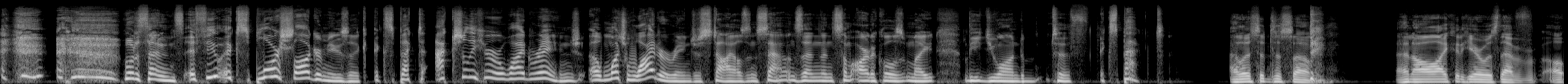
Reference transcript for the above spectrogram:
what a sentence. If you explore Schlager music, expect to actually hear a wide range, a much wider range of styles and sounds than, than some articles might lead you on to, to th- expect. I listened to some, and all I could hear was that uh,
